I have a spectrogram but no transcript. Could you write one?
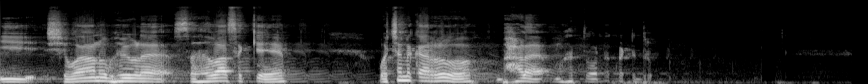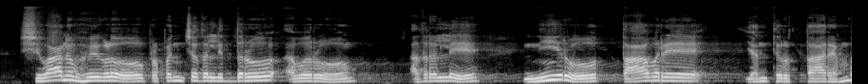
ಈ ಶಿವಾನುಭವಿಗಳ ಸಹವಾಸಕ್ಕೆ ವಚನಕಾರರು ಬಹಳ ಮಹತ್ವವನ್ನು ಕೊಟ್ಟಿದ್ರು. ಶಿವಾನುಭವಿಗಳು ಪ್ರಪಂಚದಲ್ಲಿದ್ದರೂ ಅವರು ಅದರಲ್ಲಿ ನೀರು ತಾವರೆ ಎಂತಿರುತ್ತಾರೆಂಬ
